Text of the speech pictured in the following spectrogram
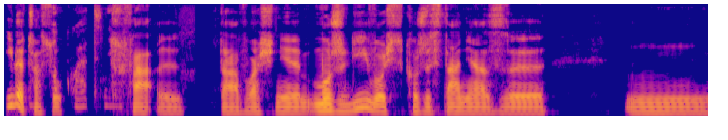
Ile czasu Dokładnie. trwa y, ta właśnie możliwość skorzystania z, mm,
